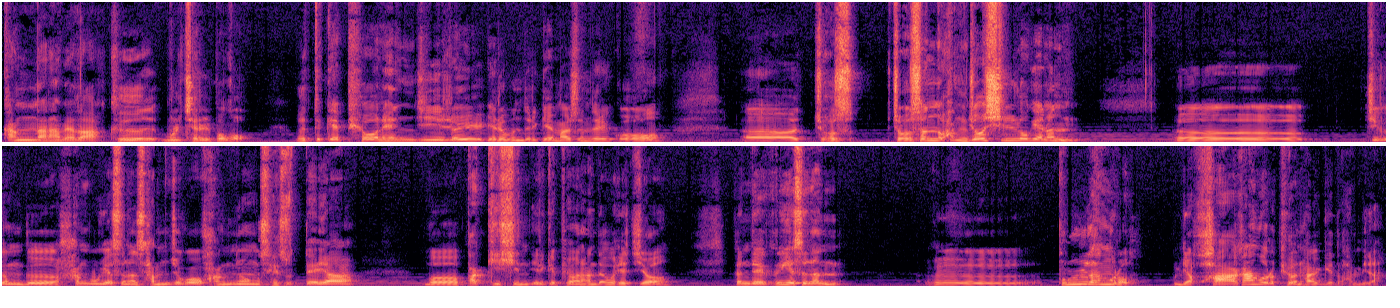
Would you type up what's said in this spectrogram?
각 나라마다 그 물체를 보고 어떻게 표현했는지를 여러분들께 말씀드렸고 어, 조, 조선 왕조실록에는 어, 지금 그 한국에서는 삼조고 황룡 세수대야 뭐 박희신 이렇게 표현한다고 했죠. 근데 거기에서는 그 불강으로 그러니까 화강으로 표현하기도 합니다.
